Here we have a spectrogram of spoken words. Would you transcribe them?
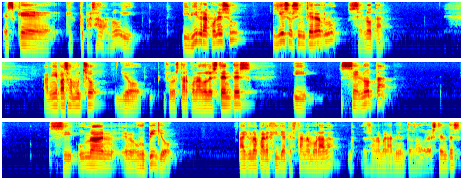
es que, qué pasada, ¿no? Y, y vibra con eso y eso sin quererlo se nota. A mí me pasa mucho, yo suelo estar con adolescentes y se nota si una en, el grupillo hay una parejilla que está enamorada, bueno, esos enamoramientos de adolescentes,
